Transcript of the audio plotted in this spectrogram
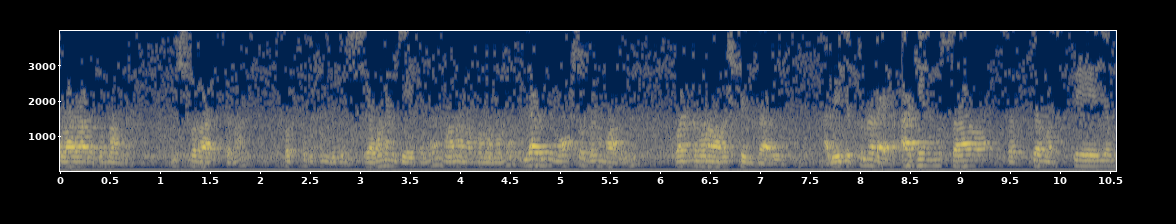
అలాగా అనుకున్నాము. ఈశ్వరార్చన సత్పురుషుల దగ్గర శ్రవణం చేయటము మన మనము ఇలాంటి మోక్ష ధర్మాలను వాటిని మనం అనుష్ఠించాలి అవే చెప్తున్నాడు అహింస సత్యమస్తేయం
